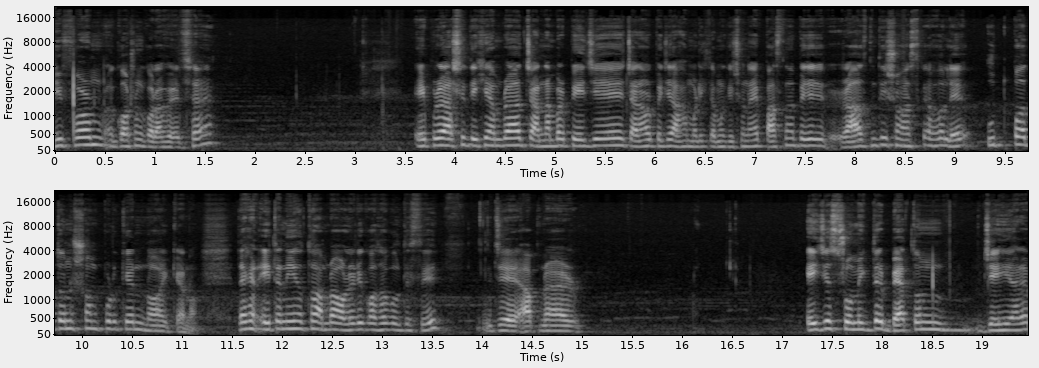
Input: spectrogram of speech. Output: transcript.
রিফর্ম গঠন করা হয়েছে। এরপরে আসি, দেখি আমরা চার নম্বর পেজে চার নম্বর পেজে আহামরি তেমন কিছু নাই। পাঁচ নম্বর পেজে রাজনীতি সংস্কার হলে উৎপাদন সম্পর্কে নয় কেন? দেখেন, এটা নিয়ে তো আমরা অলরেডি কথা বলতেছি, যে আপনার এই যে শ্রমিকদের বেতন যে হারে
